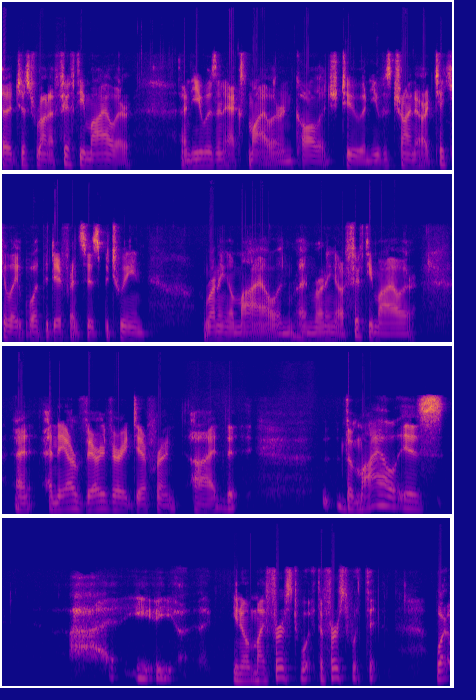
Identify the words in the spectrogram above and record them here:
uh, just run a 50 miler, and he was an ex miler in college too, and he was trying to articulate what the difference is between running a mile and, and running a 50 miler, and and they are very very different. Uh, the the mile is, uh, you, know, my first the first what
